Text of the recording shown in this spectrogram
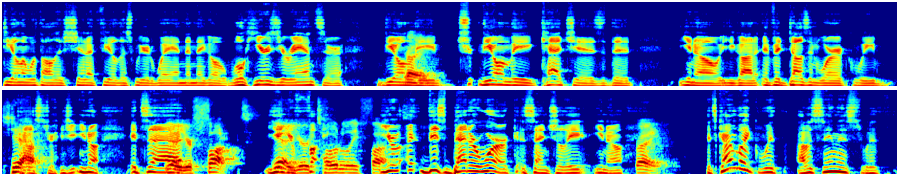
dealing with all this shit. I feel this weird way, and then they go, "Well, here's your answer." The only, Right. tr- the only catch is that, you know, you got if it doesn't work, we Yeah. castrate you. You know, it's uh, yeah you're fucked yeah, yeah, you're you're, fu- totally fucked you're uh, this better work essentially. You know, right it's kind of like with I was saying this with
